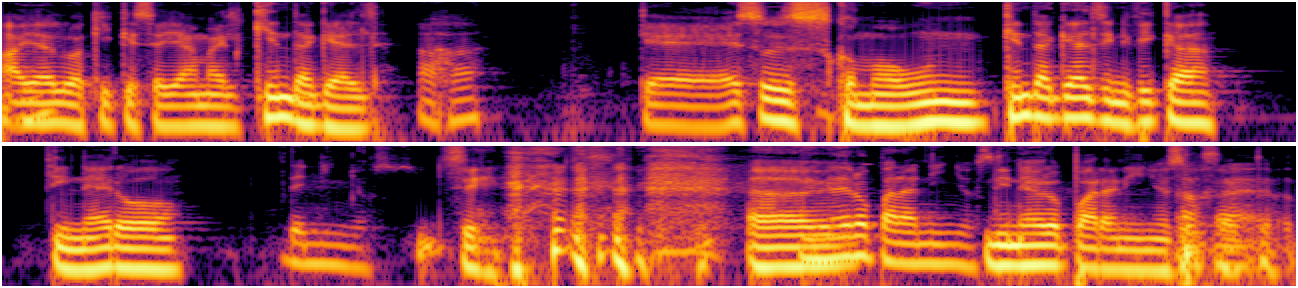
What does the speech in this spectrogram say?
hay algo aquí que se llama el Kindergeld, Ajá. que eso es como un... Kindergeld significa dinero... De niños. Sí. Ah, Dinero para niños. Dinero para niños, Ajá. exacto.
